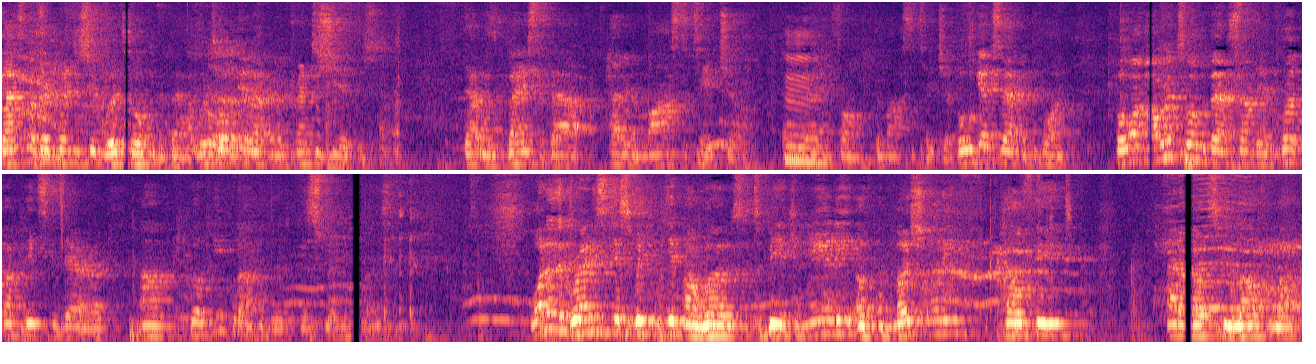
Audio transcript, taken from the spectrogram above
That's not the apprenticeship we're talking about. We're talking about an apprenticeship that was based about having a master teacher and Mm. learning from the master teacher. But we'll get to that in a point. But what, I want to talk about something, a quote by Pete Scazzero. Um, Will, can you put it up on the, the screen, please? One of the greatest gifts we can give our world is to be a community of emotionally healthy adults who love love.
